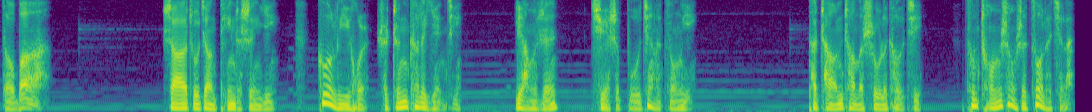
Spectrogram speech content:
走吧。杀猪匠听着声音，过了一会儿是睁开了眼睛，两人却是不见了踪影。他长长的舒了口气，从床上是坐了起来，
